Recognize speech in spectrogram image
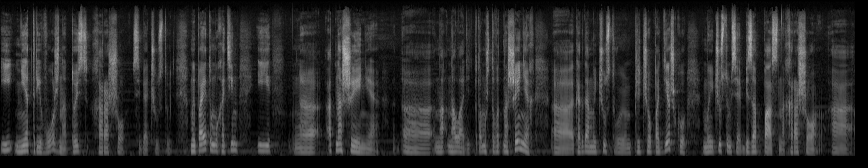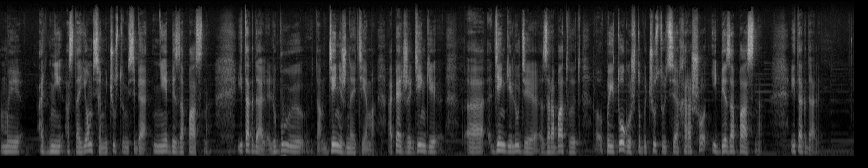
и не тревожно, то есть хорошо себя чувствовать. Мы поэтому хотим и э, отношения э, на, наладить, потому что в отношениях, э, когда мы чувствуем плечо поддержку, мы чувствуем себя безопасно, хорошо, а мы одни остаемся, мы чувствуем себя небезопасно и так далее. Любую там денежная тема. Опять же, деньги э, деньги люди зарабатывают э, по итогу, чтобы чувствовать себя хорошо и безопасно и так далее.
